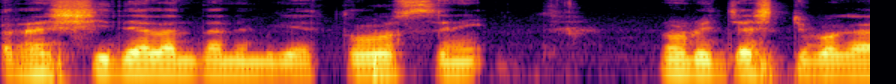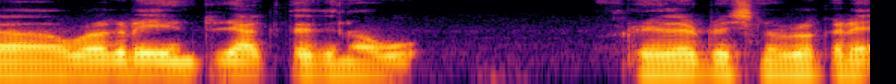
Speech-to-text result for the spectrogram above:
ರಶ್ ಇದೆಯಲ್ಲ ಅಂತ ನಿಮಗೆ ತೋರಿಸ್ತೀನಿ. ನೋಡಿ ಜಸ್ಟ್ ಇವಾಗ ಒಳಗಡೆ ಎಂಟ್ರಿ ಆಗ್ತಾ ಇದೀವಿ ನಾವು ರೈಲ್ವೆ ಸ್ಟೇಷನ್ ಒಳಗಡೆ.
